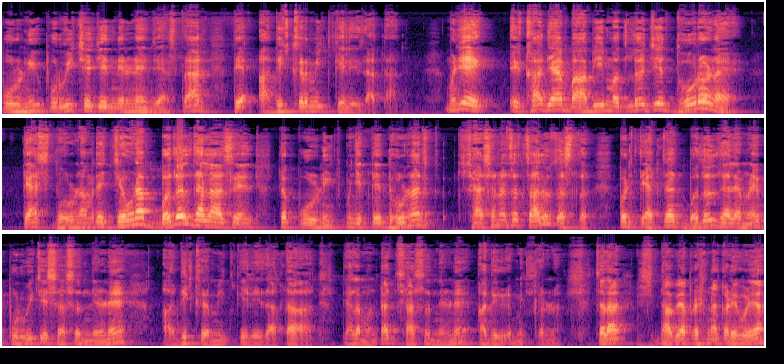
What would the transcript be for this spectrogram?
पूर्णी पूर्वीचे जे निर्णय जे असतात ते अधिक्रमित केले जातात. म्हणजे एक एखाद्या बाबीमधलं जे धोरण आहे त्याच धोरणामध्ये जेवढा बदल झाला असेल तर पूर्णी म्हणजे ते धोरणा शासनाचं चालूच असतं. पण त्याच्यात बदल झाल्यामुळे पूर्वीचे शासन निर्णय अधिक्रमित केले जातात. त्याला म्हणतात शासन निर्णय अधिक्रमित करणं. चला दहाव्या प्रश्नाकडे वळूया.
